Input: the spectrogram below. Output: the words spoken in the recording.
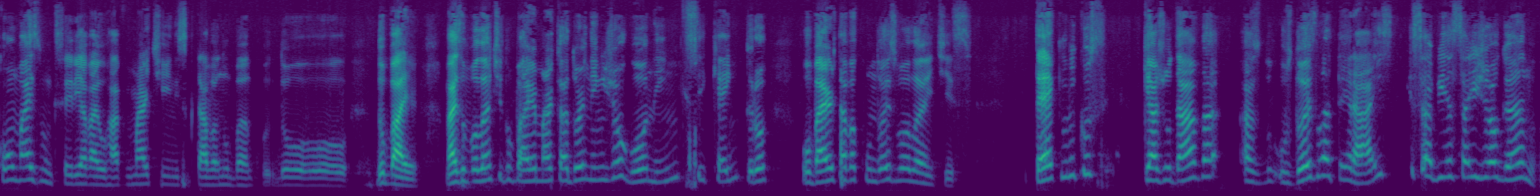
com mais um, que seria vai, o Rafa Martinez, que estava no banco do, do Bayern. Mas o volante do Bayern marcador nem jogou, nem sequer entrou. O Bayern estava com dois volantes técnicos que ajudava as, os dois laterais e sabia sair jogando.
